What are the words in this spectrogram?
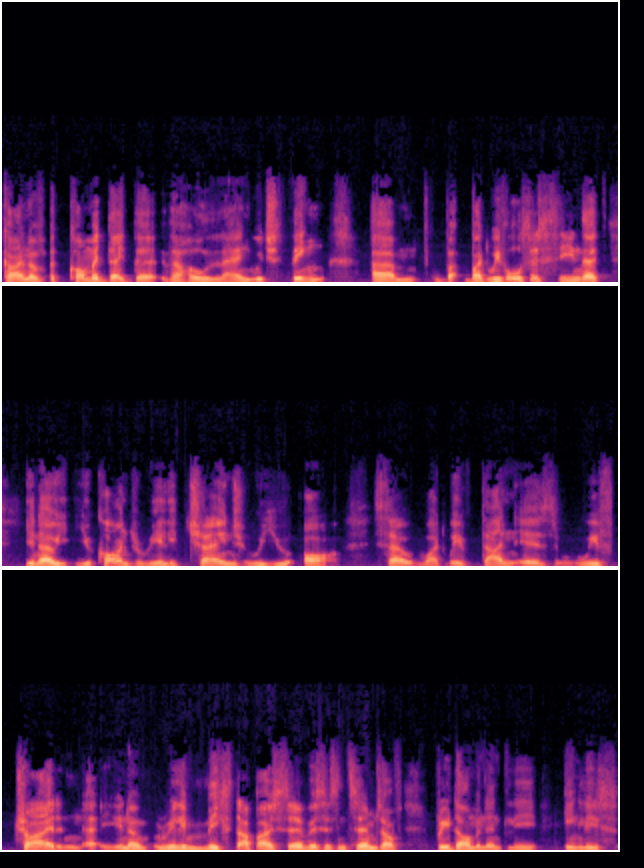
kind of accommodate the, the whole language thing. Um, but but we've also seen that you know you can't really change who you are. So what we've done is we've tried and uh, you know really mixed up our services in terms of predominantly English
